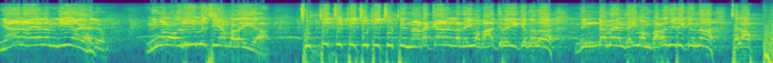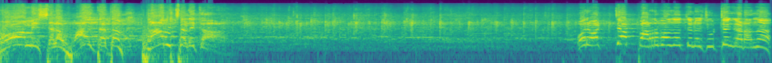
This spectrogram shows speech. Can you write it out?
ഞാനായാലും നീ ആയാലും നിങ്ങൾ ഒരുമിച്ച് ഞാൻ പറയുക. ചുറ്റി ചുറ്റി ചുറ്റി ചുറ്റി നടക്കാനല്ല ദൈവം ആഗ്രഹിക്കുന്നത്. നിന്റെ മേൽ ദൈവം പറഞ്ഞിരിക്കുന്ന ചില പ്രോമിസ് ചില വാഗ്ദത്തം പ്രാപിച്ചെടുക്കാം. ഒരൊറ്റ പർവതത്തിന് ചുറ്റും കിടന്ന്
